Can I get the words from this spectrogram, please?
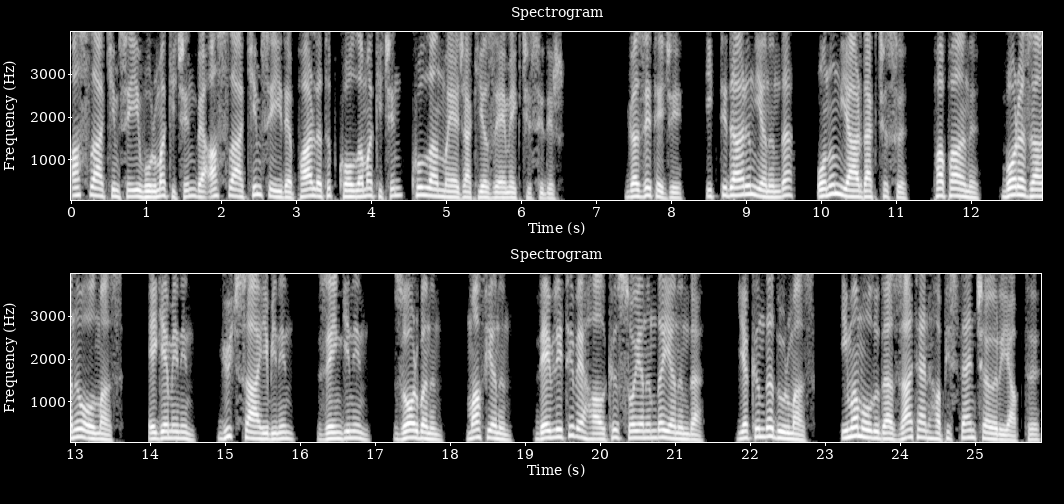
asla kimseyi vurmak için ve asla kimseyi de parlatıp kollamak için, kullanmayacak yazı emekçisidir. Gazeteci, iktidarın yanında, onun yardakçısı, papağanı, borazanı olmaz, egemenin, güç sahibinin, zenginin, zorbanın, mafyanın, devleti ve halkı soyanında yanında. Yakında durmaz. İmamoğlu da zaten hapisten çağrı yaptı,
